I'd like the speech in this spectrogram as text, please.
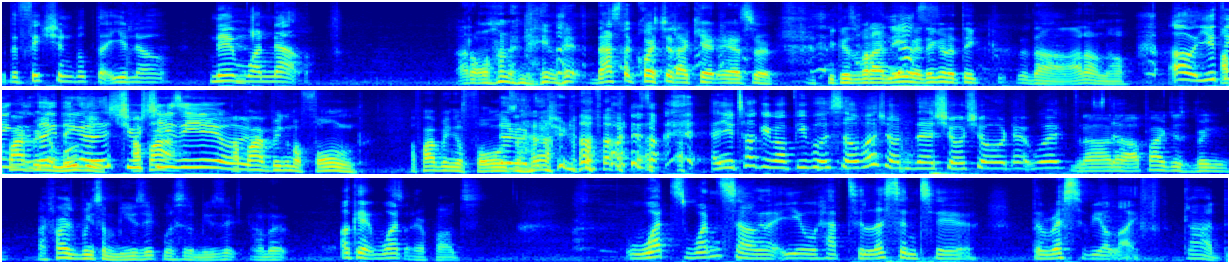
the fiction book that you know, name one now. I don't want to name it. That's the question I can't answer because when I name it, they're gonna think. Nah, I don't know. Oh, you I'll think probably they think uh, movie. it's too I'll probably, cheesy? Or... I'll probably bring them a phone. I'll probably bring a phone. no, No, no, no, no, what is that? And you're talking about people so much on the social network. no, stuff. I'll probably just bring. I'll probably bring some music. Listen to music on it. Okay, what AirPods. what's one song that you have to listen to the rest of your life? God,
